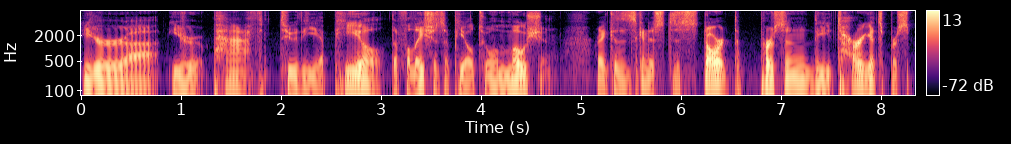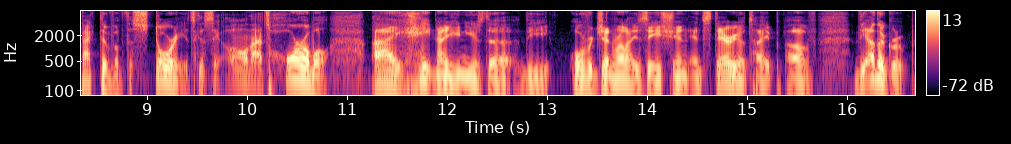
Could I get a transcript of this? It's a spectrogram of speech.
your uh, your path to the appeal, the fallacious appeal to emotion, right? Because it's going to distort the person, the target's perspective of the story. It's going to say, "Oh, that's horrible. I hate." Now you can use the the overgeneralization and stereotype of the other group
